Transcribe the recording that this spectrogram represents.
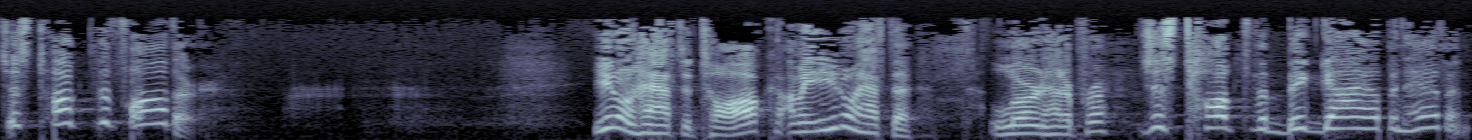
Just talk to the Father. You don't have to talk. I mean, you don't have to learn how to pray. Just talk to the big guy up in heaven.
